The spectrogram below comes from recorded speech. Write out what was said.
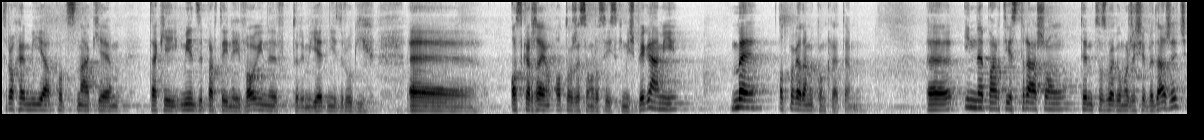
trochę mija pod znakiem takiej międzypartyjnej wojny, w którym jedni drugich e, oskarżają o to, że są rosyjskimi szpiegami. My odpowiadamy konkretem. E, Inne partie straszą tym, co złego może się wydarzyć.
